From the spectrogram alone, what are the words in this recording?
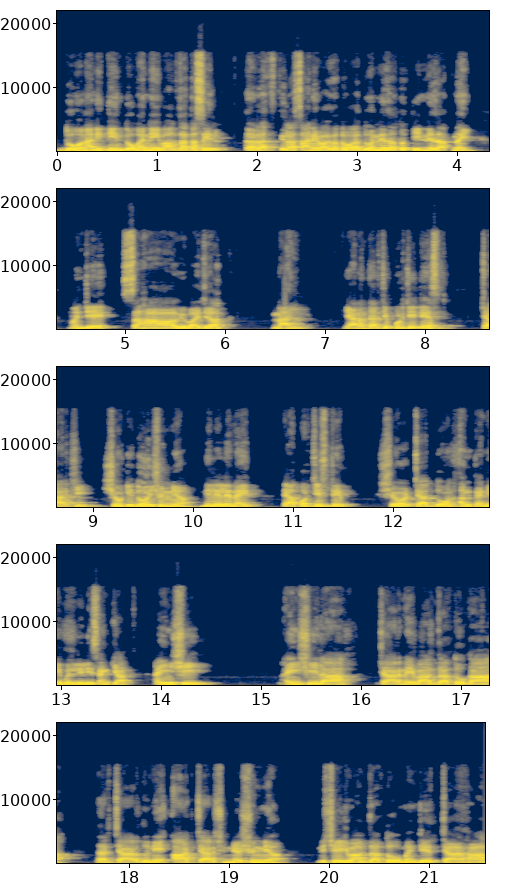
दोन आणि तीन. दोघांनीही भाग जात असेल तरच तिला सहाने भाग जातो. बघा दोनने जातो तीनने जात नाही. म्हणजे सहा हा विभाजक नाही. यानंतरची पुढची टेस्ट चारची. शेवटी दोन शून्य दिलेले नाहीत. त्या पुढची स्टेप शेवटच्या दोन अंकांनी बनलेली संख्या. ऐंशी. ऐंशीला चारने भाग जातो का? तर चार दुने आठ चार शून्य शून्य. निशेष भाग जातो. म्हणजे चार हा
